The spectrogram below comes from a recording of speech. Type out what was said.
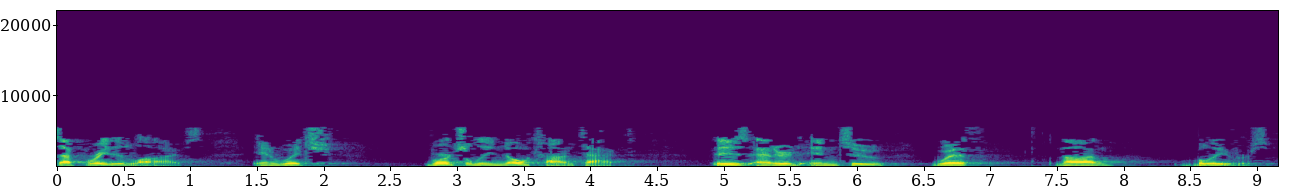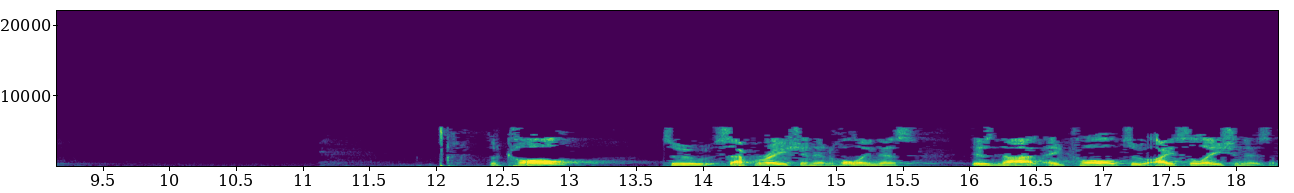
separated lives in which virtually no contact is entered into with non believers. The call to separation and holiness is not a call to isolationism.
